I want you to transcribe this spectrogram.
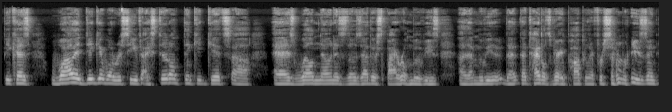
because while it did get well received, I still don't think it gets uh, as well known as those other Spiral movies. Uh, that movie, that, that title's very popular for some reason.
